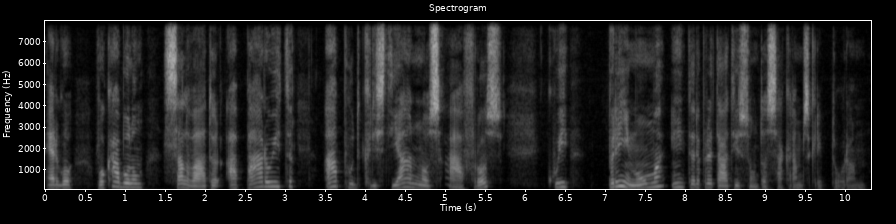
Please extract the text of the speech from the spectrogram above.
Ergo vocabulum salvator apparuit apud Christianos afros qui primum interpretati sunt sacram scripturam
